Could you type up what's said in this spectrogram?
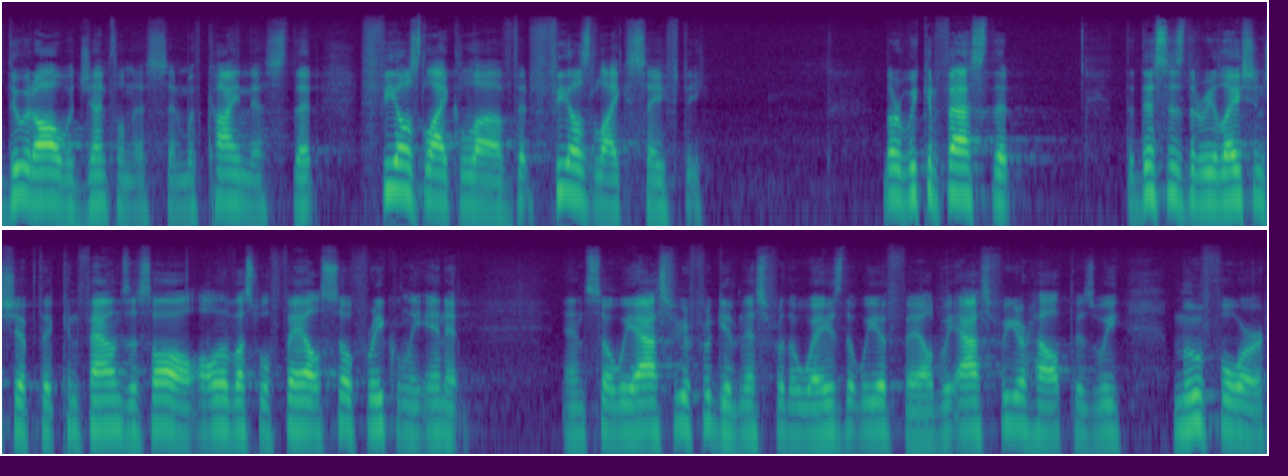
do it all with gentleness and with kindness that feels like love, that feels like safety. Lord, we confess that, that this is the relationship that confounds us all. All of us will fail so frequently in it. And so we ask for your forgiveness for the ways that we have failed. We ask for your help as we move forward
